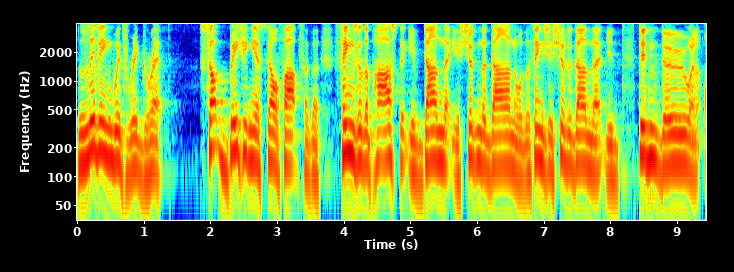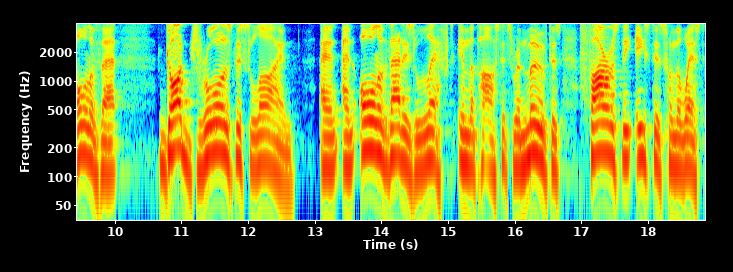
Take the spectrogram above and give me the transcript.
living with regret. Stop beating yourself up for the things of the past that you've done that you shouldn't have done, or the things you should have done that you didn't do, and all of that. God draws this line, and, and all of that is left in the past. It's removed as far as the east is from the west.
